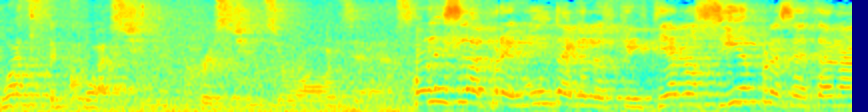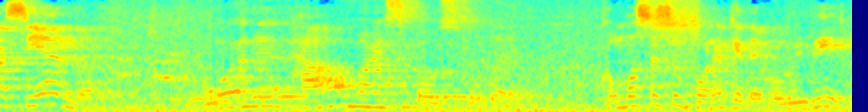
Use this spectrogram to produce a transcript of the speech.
what's the question that Christians are always asking? ¿Cuál es la pregunta que los cristianos siempre se están haciendo? What? How am I supposed to live? ¿Cómo se supone que debo vivir?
